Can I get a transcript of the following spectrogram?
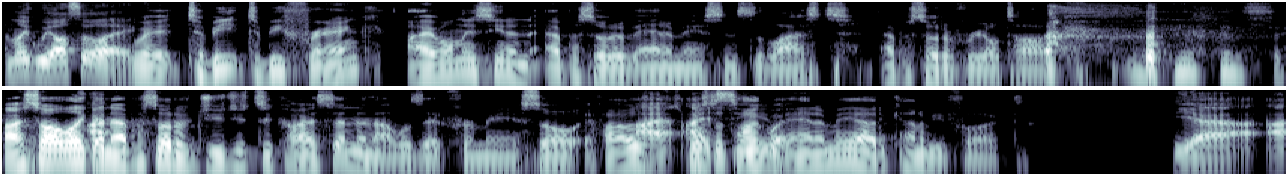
and like we also like Wait, to be to be frank, I've only seen an episode of anime since the last episode of Real Talk. I saw like I- an episode of Jujutsu Kaisen, and that was it for me. So if I was I- I supposed to talk about anime, I'd kind of be fucked. Yeah, I,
